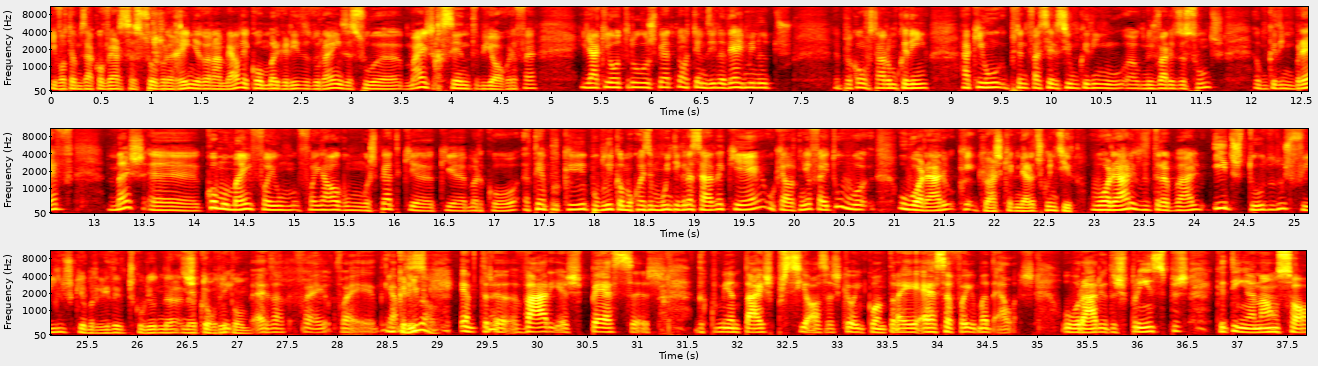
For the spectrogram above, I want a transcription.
E voltamos à conversa sobre a Rainha Dona Amélia com Margarida Durães, a sua mais recente biógrafa. E há aqui outro aspecto, nós temos ainda 10 minutos para conversar um bocadinho. Há aqui, um, portanto, vai ser assim um bocadinho uh, nos vários assuntos, um bocadinho breve, mas uh, como mãe foi, um, foi algo, um aspecto que a, que a marcou, até porque publica uma coisa muito engraçada que é o que ela tinha feito, o, o horário, que, que eu acho que ainda era desconhecido, o horário de trabalho e de estudo dos filhos que a Margarida descobriu na, na Torre do Tombo. Exato, foi, foi Incrível. entre várias peças documentais preciosas que eu encontrei, essa foi uma delas. O horário dos príncipes, que tinha não só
